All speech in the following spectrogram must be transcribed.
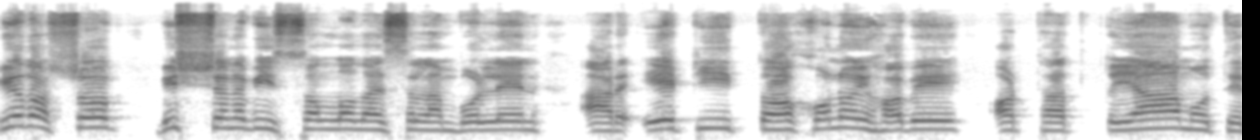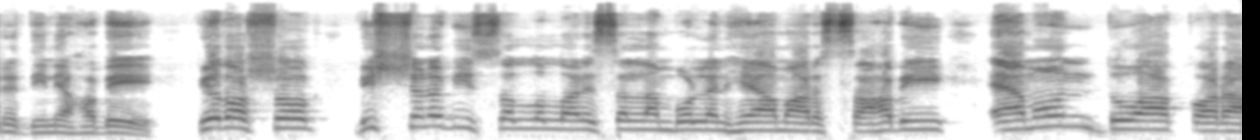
প্রিয় দর্শক বিশ্বনবী সাল্লা সাল্লাম বললেন, আর এটি তখনই হবে, অর্থাৎ কেয়ামতের দিনে হবে। প্রিয় দর্শক বিশ্বনবী সাল্লা সাল্লাম বললেন, হে আমার সাহাবি, এমন দোয়া করা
